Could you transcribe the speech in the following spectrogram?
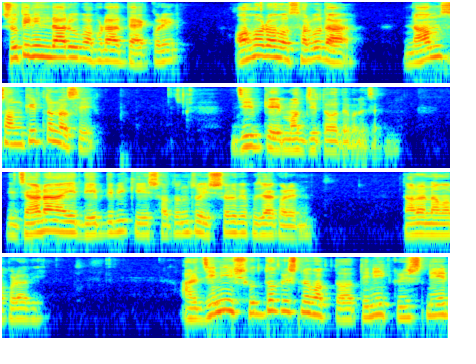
শ্রুতিনিন্দারূপ অপরাধ ত্যাগ করে অহরহ সর্বদা নাম সংকীর্তন রসে জীবকে মজ্জিত হতে বলেছেন। যাঁরা এই দেবদেবীকে স্বতন্ত্র ঈশ্বররূপে পূজা করেন, তাঁরা নাম অপরাধী। আর যিনি শুদ্ধ কৃষ্ণ ভক্ত, তিনি কৃষ্ণের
